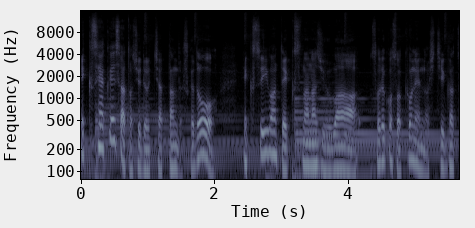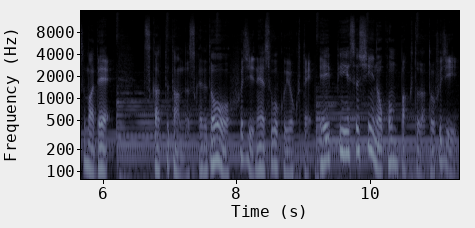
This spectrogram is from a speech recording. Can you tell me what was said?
X100S は途中で売っちゃったんですけど、XE1 と X70 はそれこそ去年の7月まで使ってたんですけれど、富士ね、すごく良くて、APS-C のコンパクトだと富士、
